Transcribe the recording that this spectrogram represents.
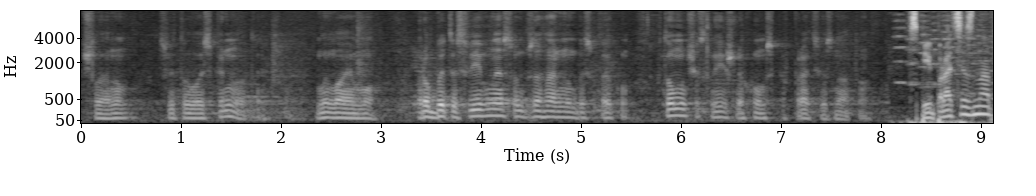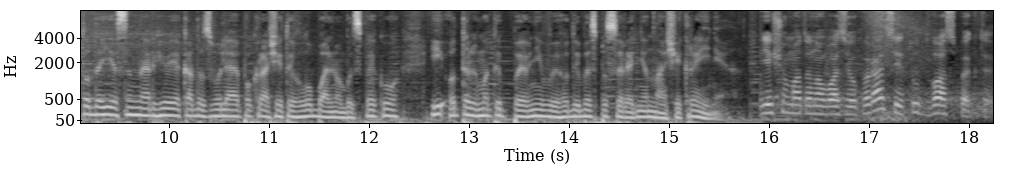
членом світової спільноти. Ми маємо робити свій внесок в загальну безпеку, в тому числі і шляхом співпраці з НАТО. Співпраця з НАТО дає синергію, яка дозволяє покращити глобальну безпеку і отримати певні вигоди безпосередньо нашій країні. Якщо мати на увазі операції, тут два аспекти.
